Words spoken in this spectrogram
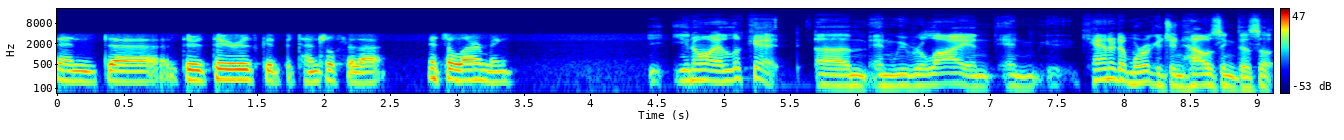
and uh, there there is good potential for that. It's alarming. You know, I look at um, and we rely and and Canada Mortgage and Housing does a,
